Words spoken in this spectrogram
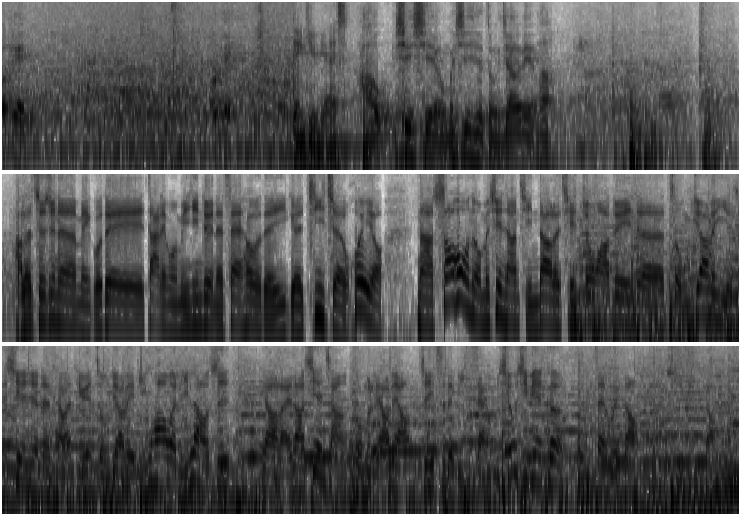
OK。Thank you guys。好，谢谢我们谢谢总教练哈。好的，这是呢美国队大联盟明星队呢赛后的一个记者会哦。那稍后呢，我们现场请到了前中华队的总教练，也是现任的台湾体院总教练林华伟林老师，要来到现场跟我们聊聊这一次的比赛。我们休息片刻，再回到视频道。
